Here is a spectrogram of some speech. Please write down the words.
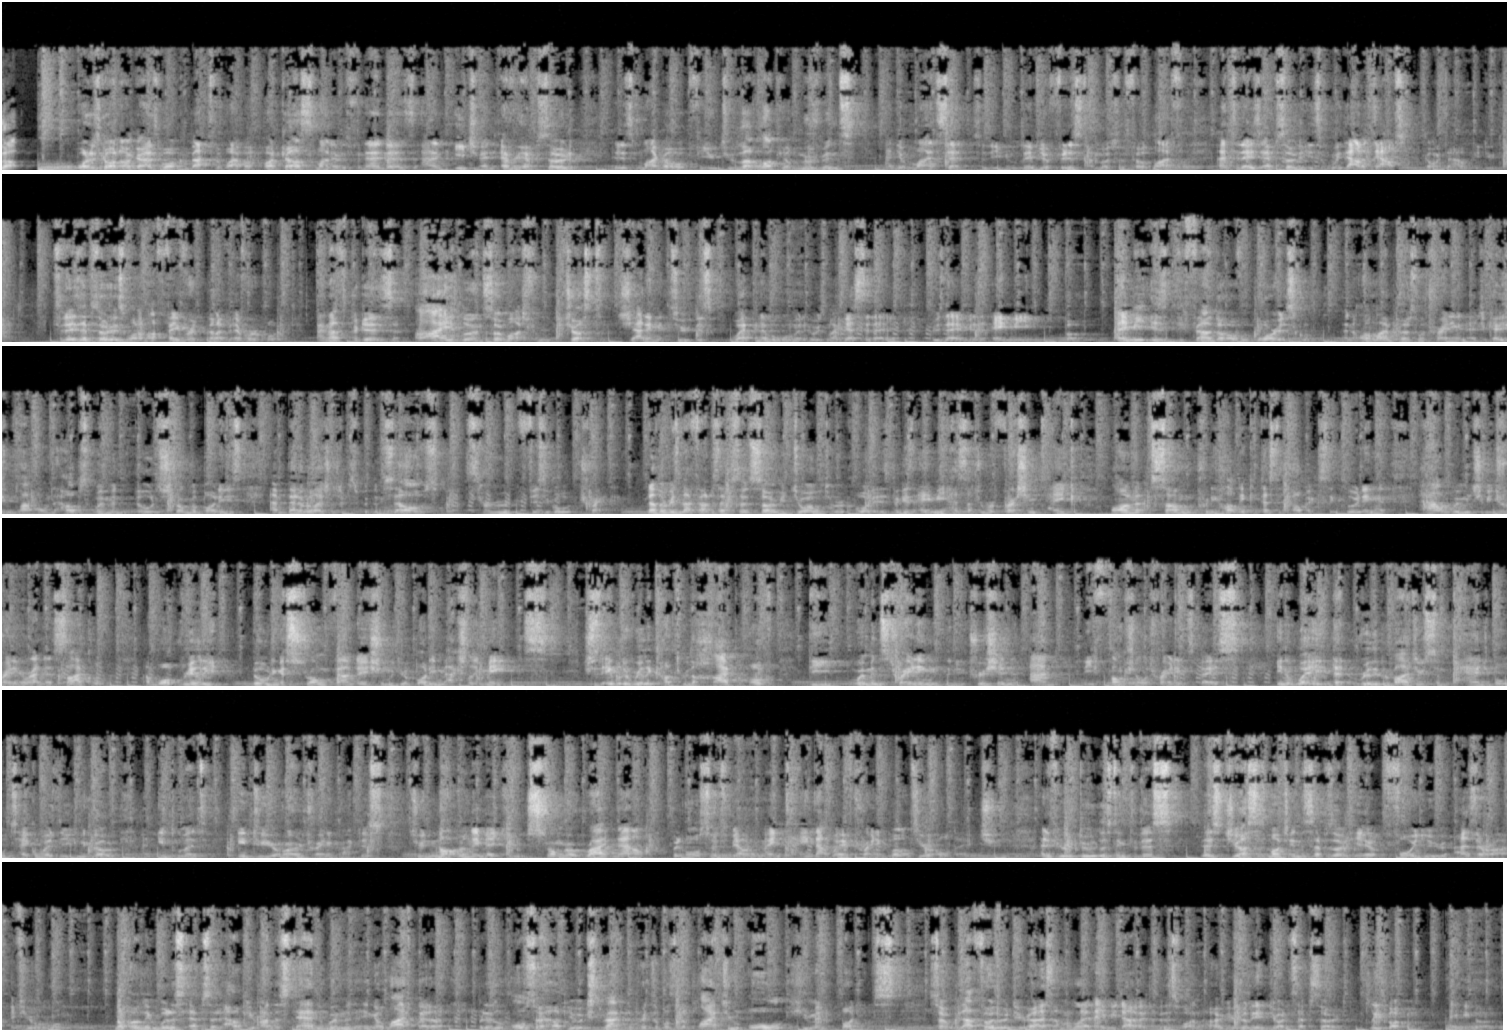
Go. What is going on, guys? Welcome back to the Wipe Up Podcast. My name is Fernandez, and each and every episode, it is my goal for you to level up your movement and your mindset so that you can live your fittest and most fulfilled life. And today's episode is without a doubt going to help you do that. Today's episode is one of my favorite that I've ever recorded. And that's because I learned so much from just chatting to this weapon of a woman who is my guest today, whose name is Amy Bowe. Amy is the founder of Warrior School, an online personal training and education platform that helps women build stronger bodies and better relationships with themselves through physical training. Now, the reason I found this episode so enjoyable to record is because Amy has such a refreshing take on some pretty hotly contested topics, including how women should be training around their cycle and what really building a strong foundation with your body actually means. She's able to really cut through the hype of the women's training, the nutrition, and the functional training space in a way that really provides you some tangible takeaways that you can go and implement into your own training practice to not only make you stronger right now, but also to be able to maintain that way of training well into your old age. And if you're a dude listening to this, there's just as much in this episode here for you as there are if you're a woman. Not only will this episode help you understand the women in your life better, but it'll also help you extract the principles that apply to all human bodies. So without further ado, guys, I'm gonna let Amy dive into this one. I hope you really enjoyed this episode. Please welcome Amy Bowe.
